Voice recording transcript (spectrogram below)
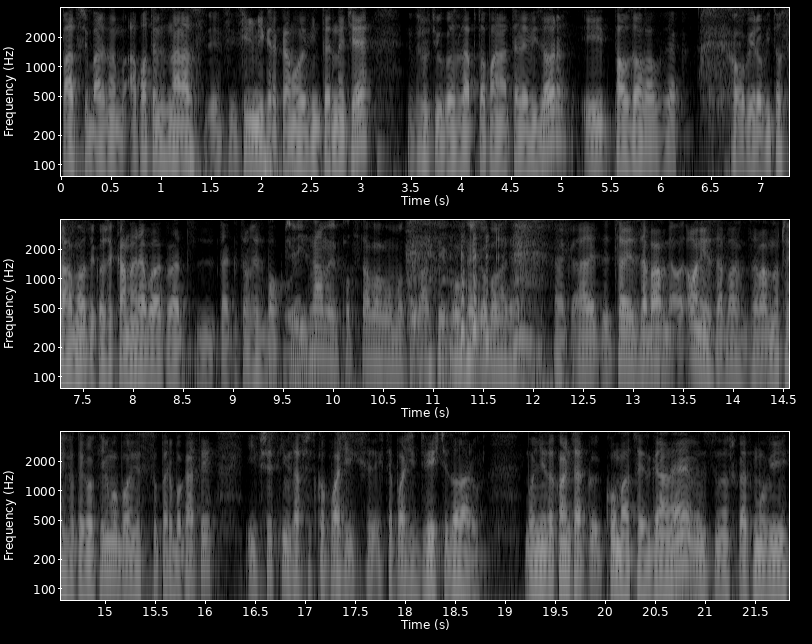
patrzy bardzo, a potem znalazł fi- fi- filmik reklamowy w internecie, wrzucił go z laptopa na telewizor i pauzował, jak Kobe robi to samo, tylko że kamera była akurat tak trochę z boku. Czyli więc- znamy podstawową motywację głównego bohatera. Tak, ale co jest zabawne, on jest zabaw, zabawną częścią tego filmu, bo on jest super bogaty i wszystkim za wszystko płaci, chce płacić 200 dolarów, bo nie do końca kuma, co jest grane, więc na przykład mówi,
